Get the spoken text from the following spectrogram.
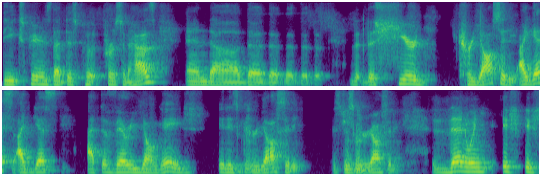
the experience that this p- person has and uh, the, the, the the the the sheer curiosity i guess i guess at the very young age it is mm-hmm. curiosity it's just mm-hmm. curiosity then when if if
